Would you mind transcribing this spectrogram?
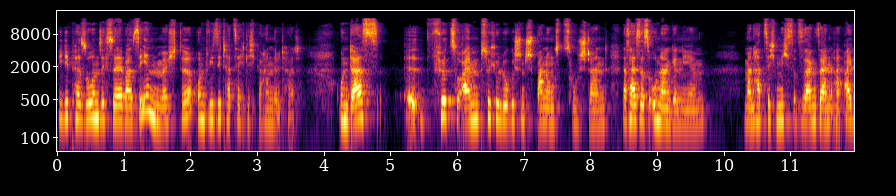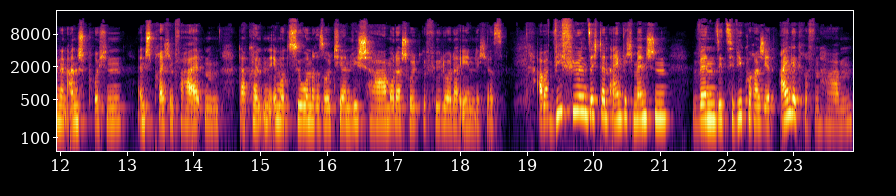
wie die Person sich selber sehen möchte und wie sie tatsächlich gehandelt hat. Und das äh, führt zu einem psychologischen Spannungszustand. Das heißt, das ist unangenehm. Man hat sich nicht sozusagen seinen eigenen Ansprüchen entsprechend verhalten. Da könnten Emotionen resultieren wie Scham oder Schuldgefühle oder ähnliches. Aber wie fühlen sich denn eigentlich Menschen, wenn sie zivilcouragiert eingegriffen haben.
